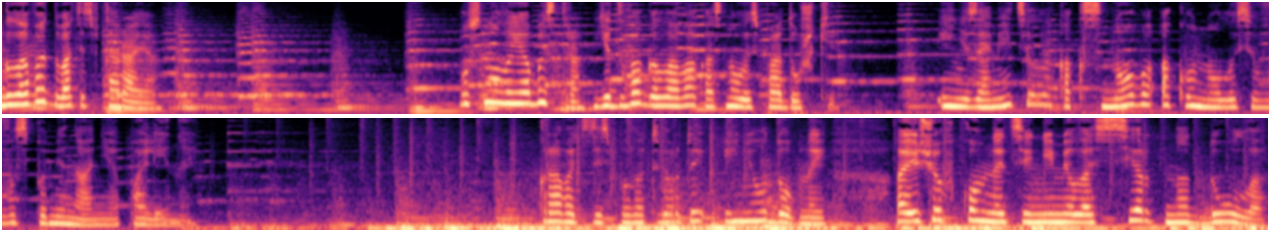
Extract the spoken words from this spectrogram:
Глава 22. Уснула я быстро, едва голова коснулась подушки. И не заметила, как снова окунулась в воспоминания Полины. Кровать здесь была твердой и неудобной, а еще в комнате немилосердно дуло.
